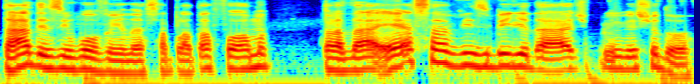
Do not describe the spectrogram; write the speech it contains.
tá desenvolvendo essa plataforma para dar essa visibilidade para o investidor.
